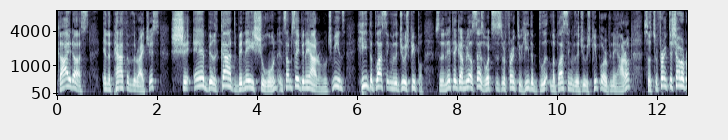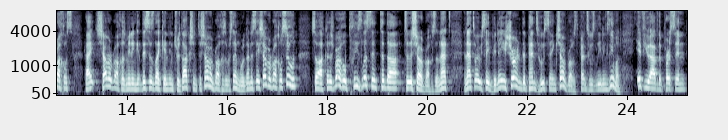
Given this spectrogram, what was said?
Guide us in the path of the righteous. birkat b'nei shurun, and some say b'nei Aaron, which means he the blessing of the Jewish people. So the Nitei Gavriel says, what's this referring to? He the, the blessing of the Jewish people or b'nei Aaron? So it's referring to Sheva Brachos, right? Sheva Brachos meaning this is like an introduction to Sheva Brachos. We're saying we're going to say Sheva Brachos soon. So Hakadosh Baruch Hu, please listen to the to the Sheva Brachos, and that's and that's why we say b'nei Shurun. Depends who's saying Sheva Brachos. Depends who's leading Zimun. If you have the person,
